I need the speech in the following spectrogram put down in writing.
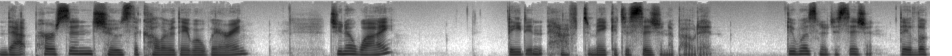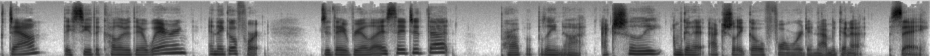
that person chose the color they were wearing? Do you know why? They didn't have to make a decision about it. There was no decision. They look down, they see the color they're wearing, and they go for it. Did they realize they did that? Probably not. Actually, I'm going to actually go forward and I'm going to say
